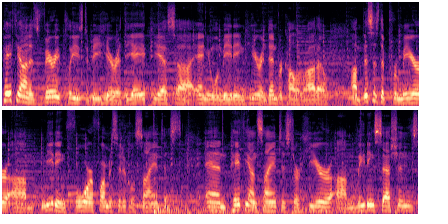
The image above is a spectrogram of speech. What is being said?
Patheon is very pleased to be here at the AAPS uh, annual meeting here in Denver, Colorado. Um, this is the premier um, meeting for pharmaceutical scientists and Patheon scientists are here um, leading sessions,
